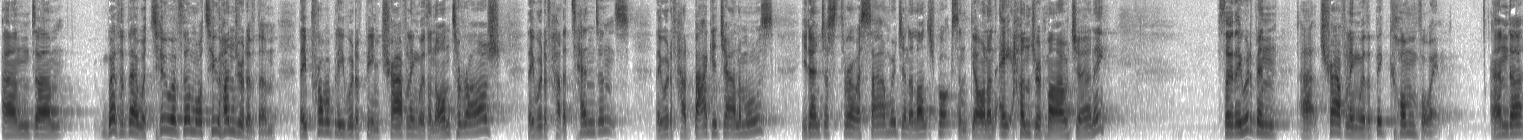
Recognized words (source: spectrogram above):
And um, whether there were two of them or 200 of them, they probably would have been traveling with an entourage. They would have had attendants. They would have had baggage animals. You don't just throw a sandwich in a lunchbox and go on an 800 mile journey. So they would have been uh, traveling with a big convoy. And uh,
